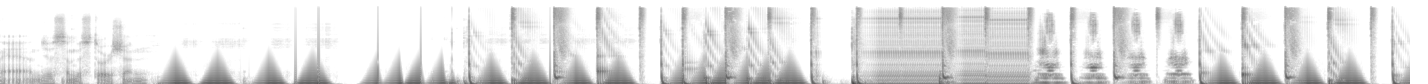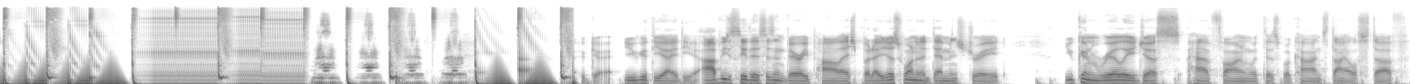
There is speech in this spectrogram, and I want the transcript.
And just some distortion. Okay, you get the idea. Obviously, this isn't very polished, but I just wanted to demonstrate you can really just have fun with this Wakaan style stuff.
